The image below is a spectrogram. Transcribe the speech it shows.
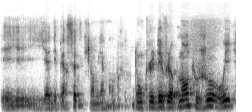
Et il y a des personnes qui l'ont bien compris. Donc le développement, toujours, oui,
